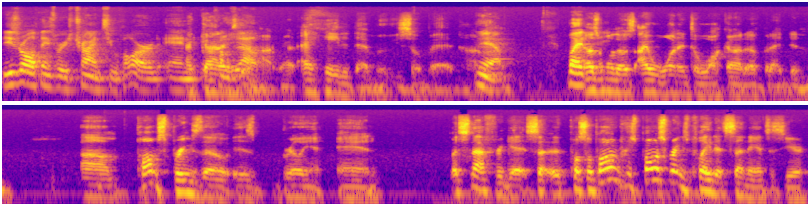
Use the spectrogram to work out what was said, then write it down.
These are all things where he's trying too hard, and I it comes out. Hot Rod. I hated that movie so bad. Hot Yeah, Rod. but that was one of those I wanted to walk out of, but I didn't. Um, Palm Springs though is brilliant, and let's not forget. So, so Palm, Palm Springs played at Sundance this year,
